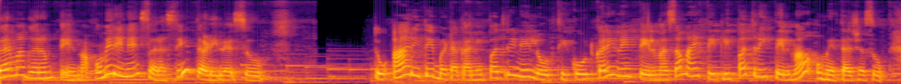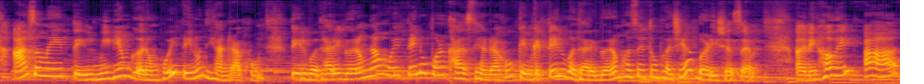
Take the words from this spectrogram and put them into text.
ગરમા ગરમ તેલમાં ઉમેરીને સરસથી તળી લેશું. તો આ રીતે બટાકાની પતરીને લોટથી કોટ કરીને તેલમાં સમાય તેટલી પતરી તેલમાં ઉમેરતા જશું. આ સમયે તેલ મીડિયમ ગરમ હોય તેનું ધ્યાન રાખવું તેલ વધારે ગરમ ના હોય તેનું પણ ખાસ ધ્યાન રાખવું કેમ કે તેલ વધારે ગરમ હશે તો ભજીયા બળી જશે. અને હવે આ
